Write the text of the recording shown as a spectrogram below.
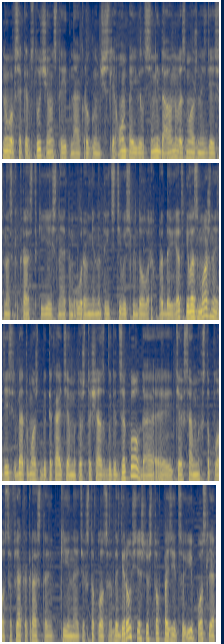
но во всяком случае он стоит на круглом числе. Он появился недавно, возможно здесь у нас как раз таки есть на этом уровне на 38 долларах продавец. И возможно здесь, ребята, может быть такая тема, то что сейчас будет закол, да, э, тех самых стоп-лоссов. Я как раз таки на этих стоп-лоссах доберусь, если что, в позицию, и после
